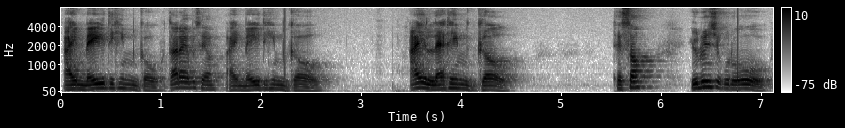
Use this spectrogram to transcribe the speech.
I made him go. 따라해보세요. I made him go. I let him go. 됐어? 이런 식으로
